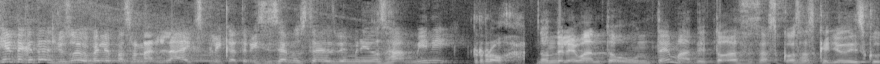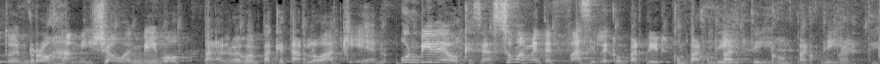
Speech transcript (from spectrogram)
gente, ¿qué tal? Yo soy Ophelia Pastrana, la explicatriz y sean ustedes bienvenidos a Mini Roja, donde levanto un tema de todas esas cosas que yo discuto en Roja, mi show en vivo, para luego empaquetarlo aquí en un video que sea sumamente fácil de compartir, compartir, compartir, compartir. compartir.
